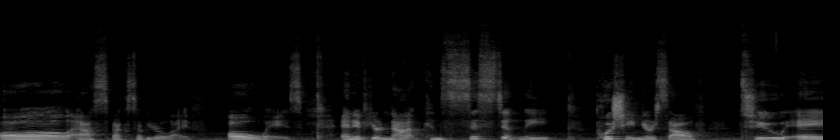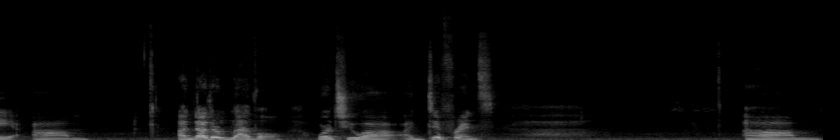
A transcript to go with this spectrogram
all aspects of your life. Always. And if you're not consistently pushing yourself to a um, another level or to a, a different um,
